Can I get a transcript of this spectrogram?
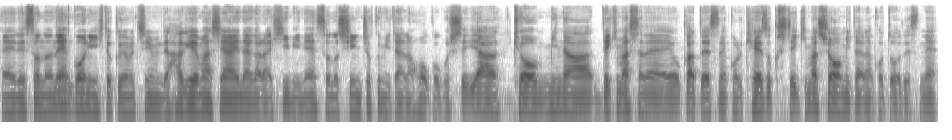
えーで、そのね、5人1組のチームで励まし合いながら日々ね、その進捗みたいな報告して、いや、今日みんなできましたね、よかったですね、これ継続していきましょう、みたいなことをですね、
